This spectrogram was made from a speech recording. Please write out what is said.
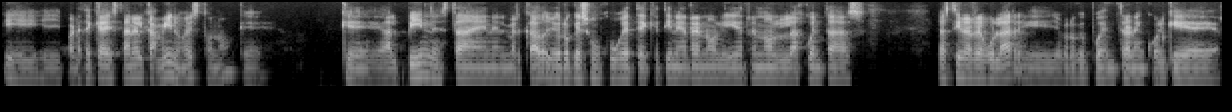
y parece que está en el camino esto, ¿no? Que, que Alpine está en el mercado. Yo creo que es un juguete que tiene Renault y Renault las cuentas las tiene regular y yo creo que puede entrar en cualquier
